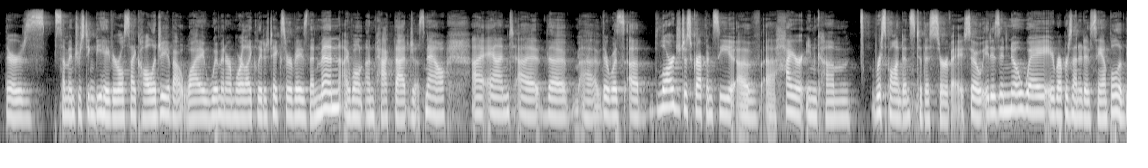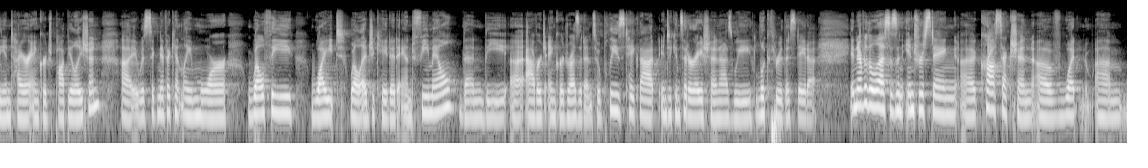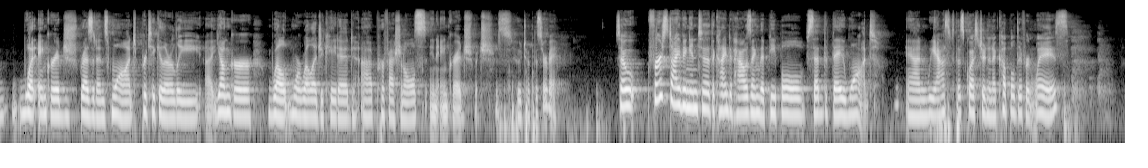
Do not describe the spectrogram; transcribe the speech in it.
There's some interesting behavioral psychology about why women are more likely to take surveys than men. I won't unpack that just now. Uh, and uh, the, uh, there was a large discrepancy of higher income respondents to this survey. So it is in no way a representative sample of the entire Anchorage population. Uh, it was significantly more wealthy, white, well educated, and female than the uh, average Anchorage resident. So please take that into consideration as we look through this data. It nevertheless is an interesting uh, cross section of what, um, what Anchorage residents want, particularly uh, younger, well, more well educated uh, professionals in Anchorage, which is who took the survey. So, first diving into the kind of housing that people said that they want. And we asked this question in a couple different ways.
